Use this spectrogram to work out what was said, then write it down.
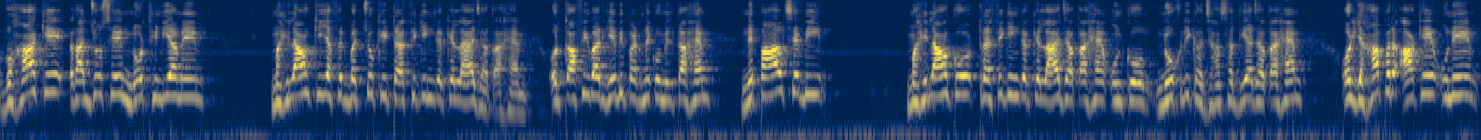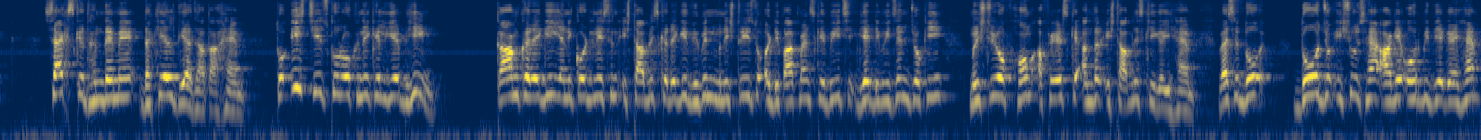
वहाँ के राज्यों से नॉर्थ इंडिया में महिलाओं की या फिर बच्चों की ट्रैफिकिंग करके लाया जाता है। और काफ़ी बार ये भी पढ़ने को मिलता है, नेपाल से भी महिलाओं को ट्रैफिकिंग करके लाया जाता है, उनको नौकरी का झांसा दिया जाता है और यहाँ पर आके उन्हें सेक्स के धंधे में धकेल दिया जाता है। तो इस चीज़ को रोकने के लिए भी काम करेगी, यानी कोऑर्डिनेशन इस्टेब्लिश करेगी विभिन्न मिनिस्ट्रीज और डिपार्टमेंट्स के बीच ये डिवीज़न जो कि मिनिस्ट्री ऑफ़ होम अफेयर्स के अंदर इस्टेब्लिश की गई है। वैसे दो दो जो इश्यूज़ हैं, आगे और भी दिए गए हैं।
